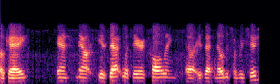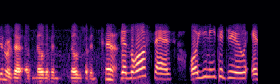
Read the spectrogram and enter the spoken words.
Okay. And now, is that what they're calling? Uh, is that notice of rescission, or is that a notice of in, notice of intent? The law says all you need to do is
